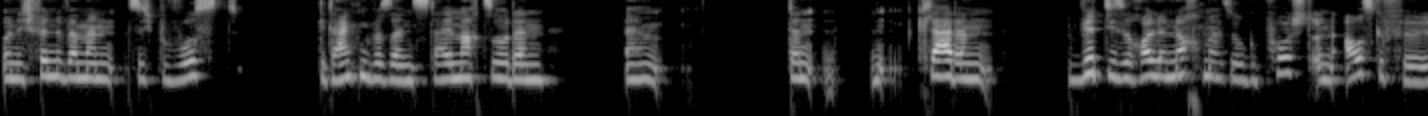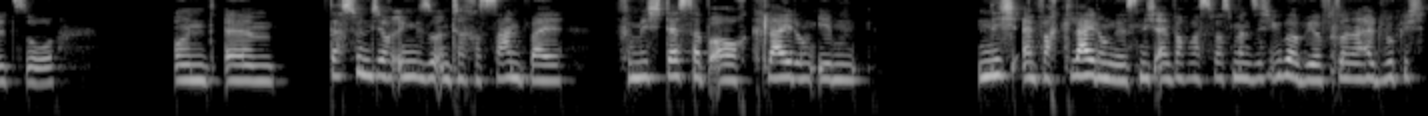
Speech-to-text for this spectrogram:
Und ich finde, wenn man sich bewusst Gedanken über seinen Style macht, so, dann, ähm, dann, klar, dann wird diese Rolle nochmal so gepusht und ausgefüllt, so. Und ähm, das finde ich auch irgendwie so interessant, weil für mich deshalb auch Kleidung eben nicht einfach Kleidung ist, nicht einfach was, was man sich überwirft, sondern halt wirklich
